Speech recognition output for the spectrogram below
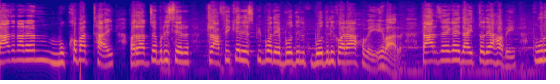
রাজনারায়ণ মুখোপাধ্যায় রাজ্য পুলিশের ট্রাফিকের এসপি পদে বদল, বদলি করা হবে এবার। তার জায়গায় দায়িত্ব দেওয়া হবে পূর্ব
